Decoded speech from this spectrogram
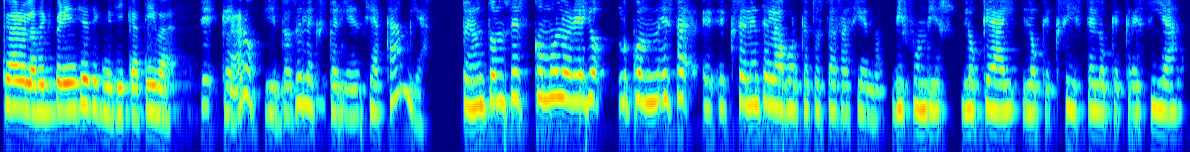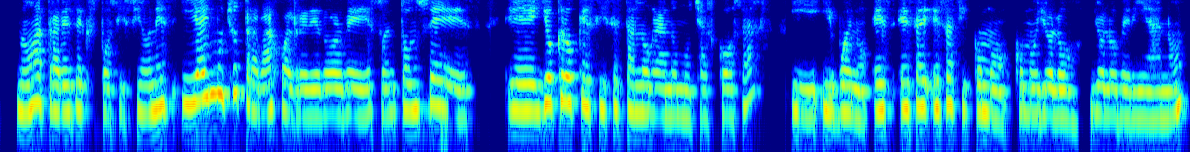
Claro, las experiencias significativas. claro, y entonces la experiencia cambia. Pero entonces, ¿cómo lo haría yo con esta eh, excelente labor que tú estás haciendo? Difundir lo que hay, lo que existe, lo que crecía, ¿no? A través de exposiciones y hay mucho trabajo alrededor de eso. Entonces, eh, yo creo que sí se están logrando muchas cosas y, bueno, es, es, así como, como yo, lo, yo lo vería, ¿no?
